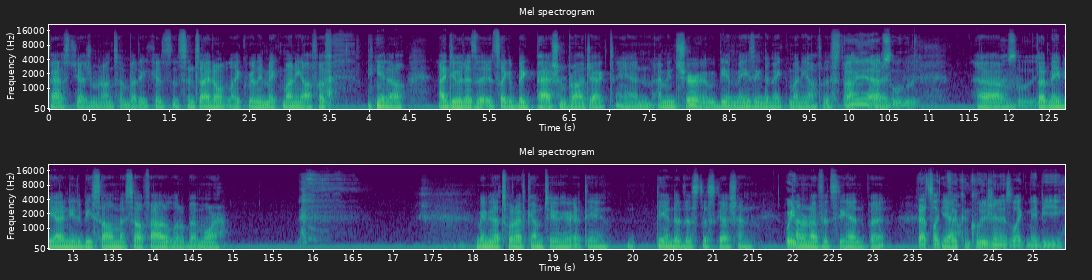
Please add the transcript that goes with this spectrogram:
pass judgment on somebody because since I don't like really make money off of, it, you know, I do it as a it's like a big passion project. And I mean, sure, it would be amazing to make money off of this stuff. oh yeah, but, absolutely. Um, Absolutely. But maybe I need to be selling myself out a little bit more. maybe that's what I've come to here at the the end of this discussion. Wait, I don't know if it's the end, but that's like yeah. the conclusion is like maybe,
